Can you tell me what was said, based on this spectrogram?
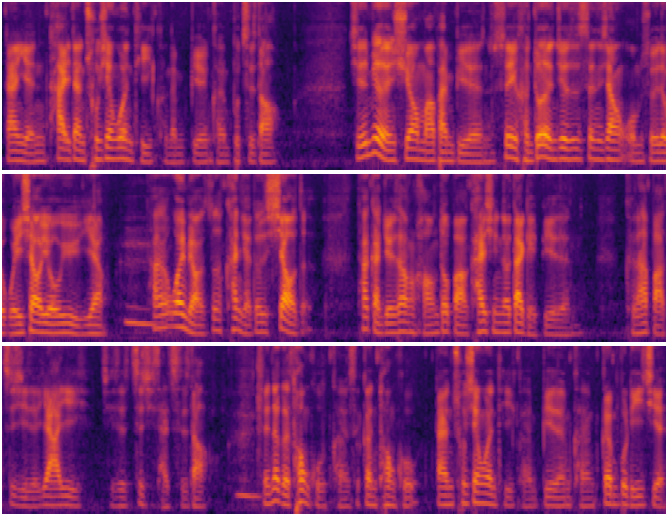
当然，他一旦出现问题，可能别人可能不知道。其实没有人需要麻烦别人，所以很多人就是甚至像我们所谓的微笑忧郁一样，嗯，他的外表都看起来都是笑的，他感觉上好像都把开心都带给别人，可他把自己的压抑，其实自己才知道。嗯所以那个痛苦可能是更痛苦，但出现问题，可能别人可能更不理解。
